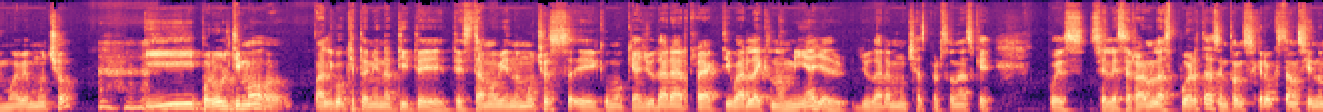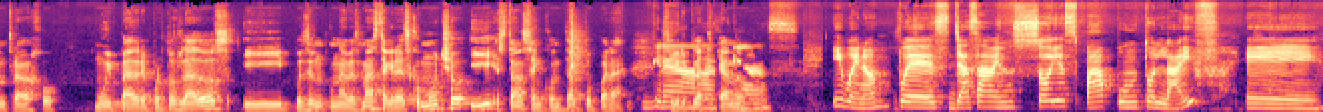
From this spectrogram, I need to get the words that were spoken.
mueve mucho. Y por último, algo que también a ti te, está moviendo mucho es eh, como que ayudar a reactivar la economía y ayudar a muchas personas que pues se le cerraron las puertas. Entonces creo que estamos haciendo un trabajo muy padre por todos lados y pues una vez más te agradezco mucho y estamos en contacto para seguir platicando. Y bueno, pues ya saben, soy spa.life, eh,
